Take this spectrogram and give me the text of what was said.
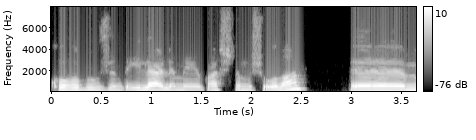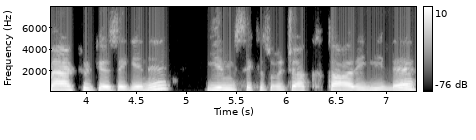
Kova burcunda ilerlemeye başlamış olan e, Merkür gezegeni 28 Ocak tarihiyle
